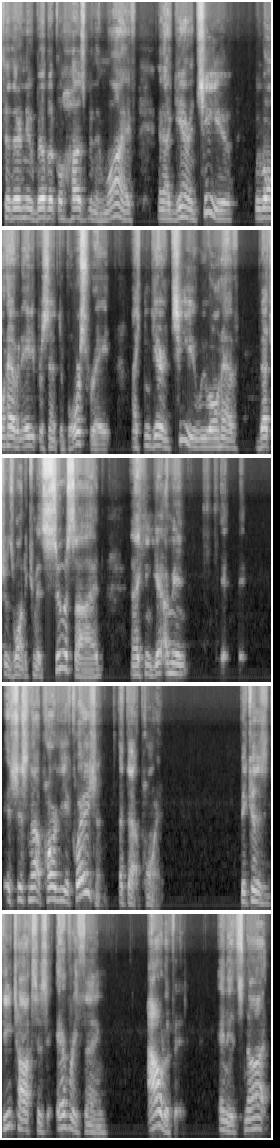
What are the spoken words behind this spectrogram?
to their new biblical husband and wife. And I guarantee you, we won't have an 80% divorce rate. I can guarantee you, we won't have veterans wanting to commit suicide. And I can get, I mean, it, it's just not part of the equation at that point because detox is everything out of it. And it's not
